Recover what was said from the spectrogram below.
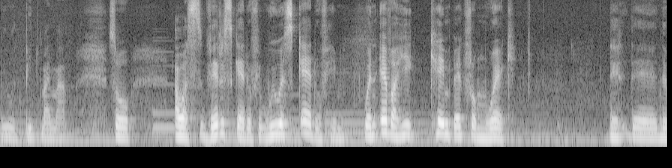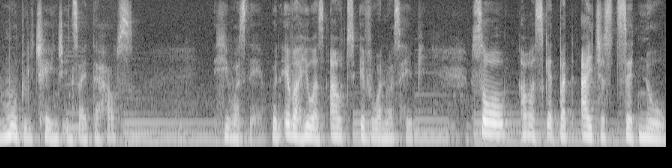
would beat my mom. So I was very scared of him. We were scared of him. Whenever he came back from work, the, the, the mood will change inside the house. He was there. Whenever he was out, everyone was happy. So I was scared, but I just said, no,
